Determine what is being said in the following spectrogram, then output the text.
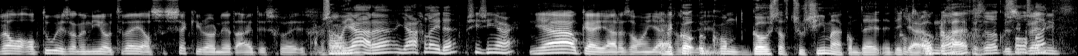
wel al toe is aan een Neo 2 als Sekiro net uit is geweest. Dat is al een jaar, hè? Een jaar geleden, hè? Precies een jaar. Ja, oké, ja, dat is al een jaar en dan ko- geleden, ja. komt Ghost of Tsushima komt de- dit Komt jaar ook, nog uit. Is dat ook Dus ik Souls-like? niet...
